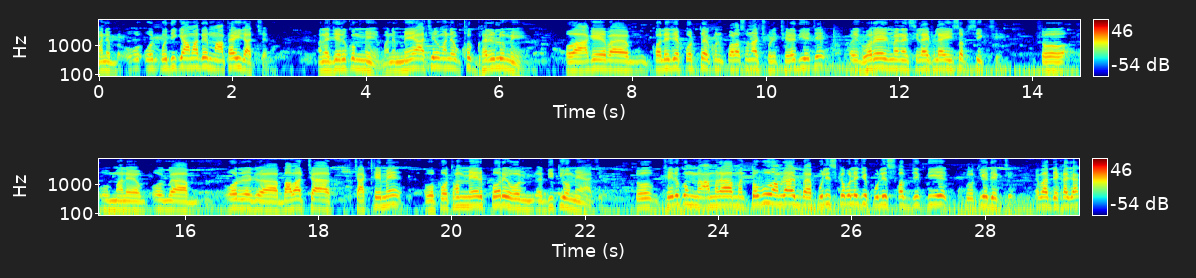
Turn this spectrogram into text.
মানে ওইদিকে আমাদের মাথায় যাচ্ছে না। মানে যেরকম মেয়ে মানে মেয়ে আছে মানে খুব ঘরেলু মেয়ে। ও আগে কলেজে পড়তো, এখন পড়াশোনা ছেড়ে দিয়েছে। ওই ঘরে মানে সেলাই ফেলাই এইসব শিখছে। তো মানে ওর ওর বাবার চা, চারটে মেয়ে। ও প্রথম মেয়ের পরে ও, দ্বিতীয় মেয়ে আছে। তো সেরকম আমরা মানে তবু আমরা পুলিশকে বলে যে পুলিশ সব দিক দিয়ে খতিয়ে দেখছে। এবার দেখা যাক।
